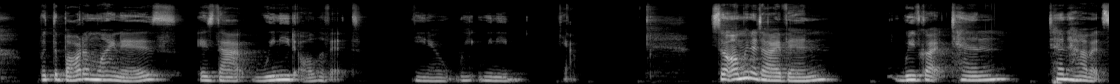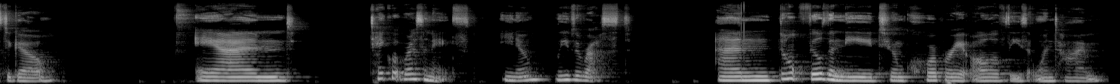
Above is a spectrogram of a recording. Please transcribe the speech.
but the bottom line is is that we need all of it. You know, we we need yeah. so I'm going to dive in. We've got 10, 10 habits to go and take what resonates, you know, leave the rest. And don't feel the need to incorporate all of these at one time.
